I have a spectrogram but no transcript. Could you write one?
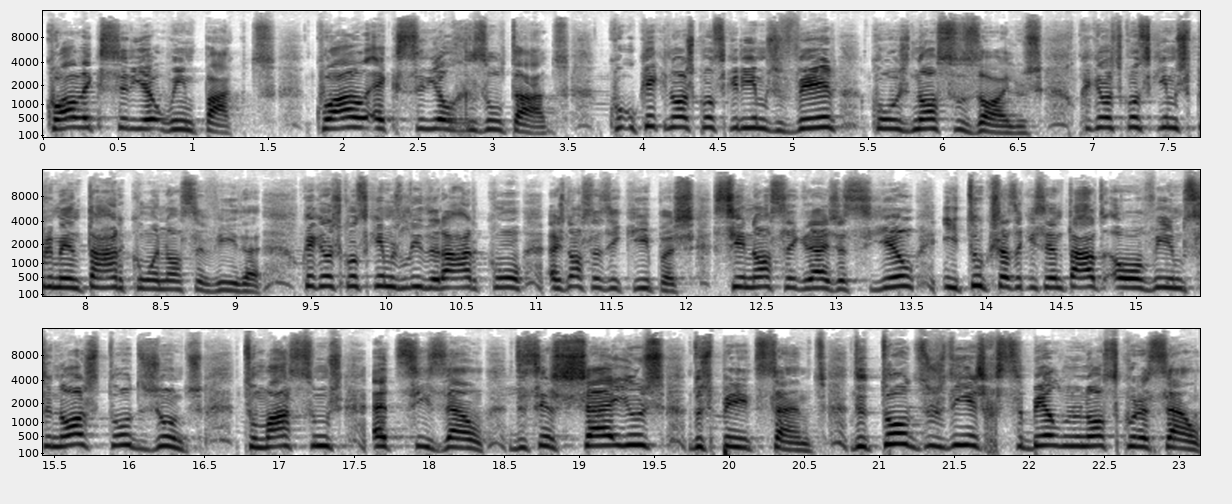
Qual é que seria o impacto? Qual é que seria o resultado? O que é que nós conseguiríamos ver com os nossos olhos? O que é que nós conseguimos experimentar com a nossa vida? O que é que nós conseguimos liderar com as nossas equipas? Se a nossa igreja, se eu e tu que estás aqui sentado a ouvir-me, se nós todos juntos tomássemos a decisão de ser cheios do Espírito Santo, de todos os dias recebê-lo no nosso coração,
